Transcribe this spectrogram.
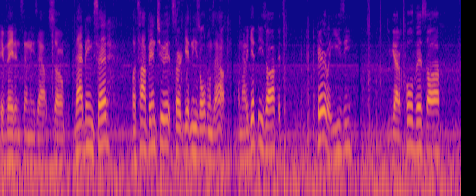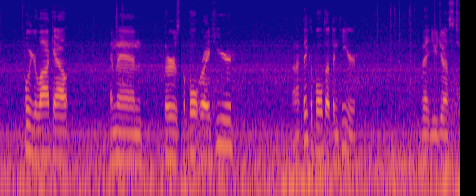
if they didn't send these out. So that being said, let's hop into it, start getting these old ones out. And now to get these off, it's fairly easy. You gotta pull this off, pull your lock out, and then there's a bolt right here, and I think a bolt up in here that you just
